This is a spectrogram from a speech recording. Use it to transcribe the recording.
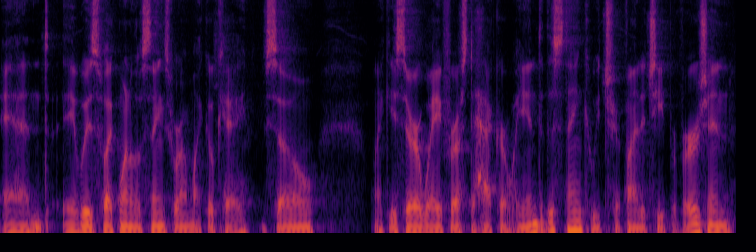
and it was like one of those things where I'm like, okay, so like, is there a way for us to hack our way into this thing? Can we tr- find a cheaper version?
